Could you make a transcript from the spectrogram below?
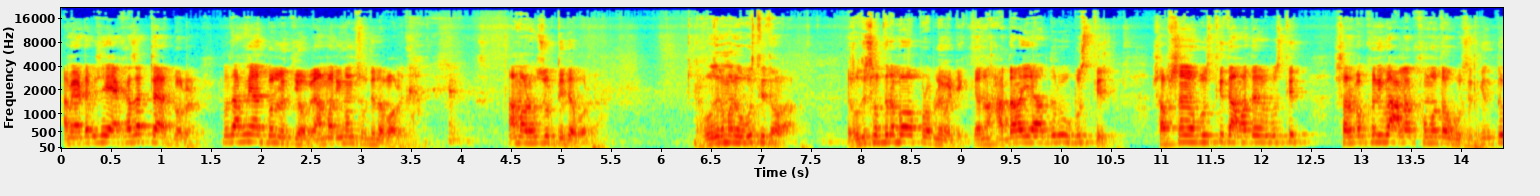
আমি একটা বিষয়ে এক হাজারটা আয়াত বলবেন তো আপনি আয়াত বললে কী হবে? আমার ইমাম সত্যিটা বলে। না আমার হুজুরটিটা বলে। না হুজুর মানে উপস্থিত হওয়া। হুজুর শব্দটা বড় প্রবলেমেটিক কারণ হাদারা ইয়াদুর উপস্থিত। সবসময় উপস্থিত, আমাদের উপস্থিত, সর্বক্ষণই বা আল্লাহর ক্ষমতা উপস্থিত। কিন্তু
